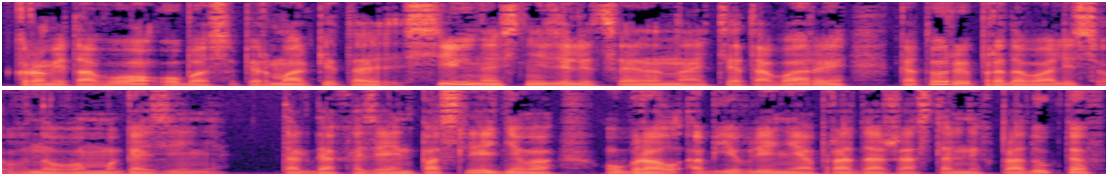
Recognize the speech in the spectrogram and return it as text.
Кроме того, оба супермаркета сильно снизили цены на те товары, которые продавались в новом магазине. Тогда хозяин последнего убрал объявление о продаже остальных продуктов,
